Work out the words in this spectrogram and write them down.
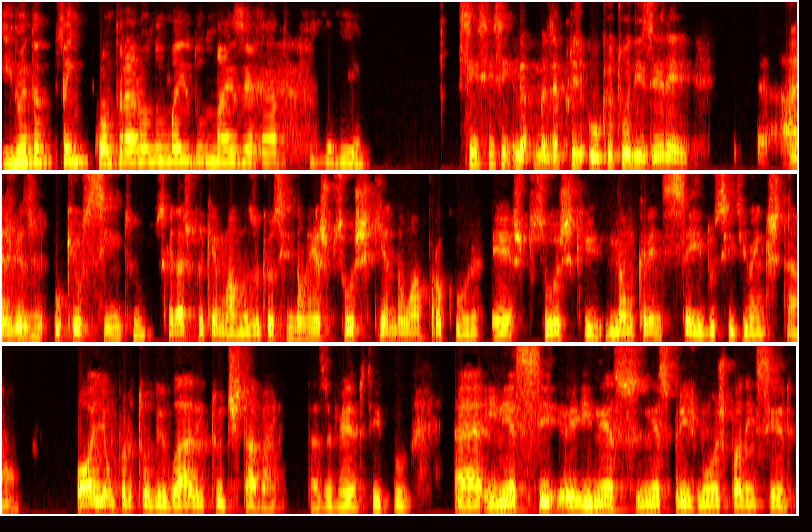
e, no entanto, se encontraram no meio do mais errado que havia. sim, sim, sim, não, mas é por o que eu estou a dizer é, às vezes o que eu sinto, se calhar expliquei mal, mas o que eu sinto não é as pessoas que andam à procura, é as pessoas que, não querendo sair do sítio em questão, olham para todo o lado e tudo está bem. Estás a ver? Tipo, Uh, e nesse, e nesse, nesse prisma hoje podem ser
